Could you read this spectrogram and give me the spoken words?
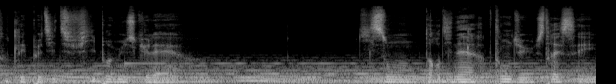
Toutes les petites fibres musculaires qui sont d'ordinaire tendues, stressées,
